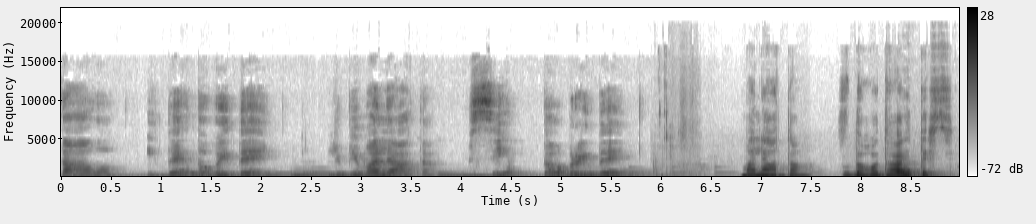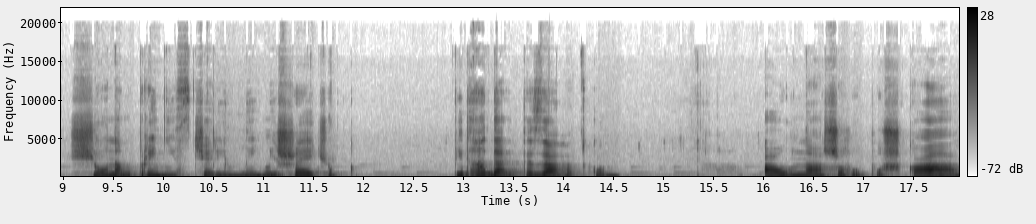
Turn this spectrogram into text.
настало, іде новий день. Любі малята, усім добрий день. Малята, здогадайтесь, що нам приніс чарівний мішечок? Підгадайте загадку. А у нашого пушка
